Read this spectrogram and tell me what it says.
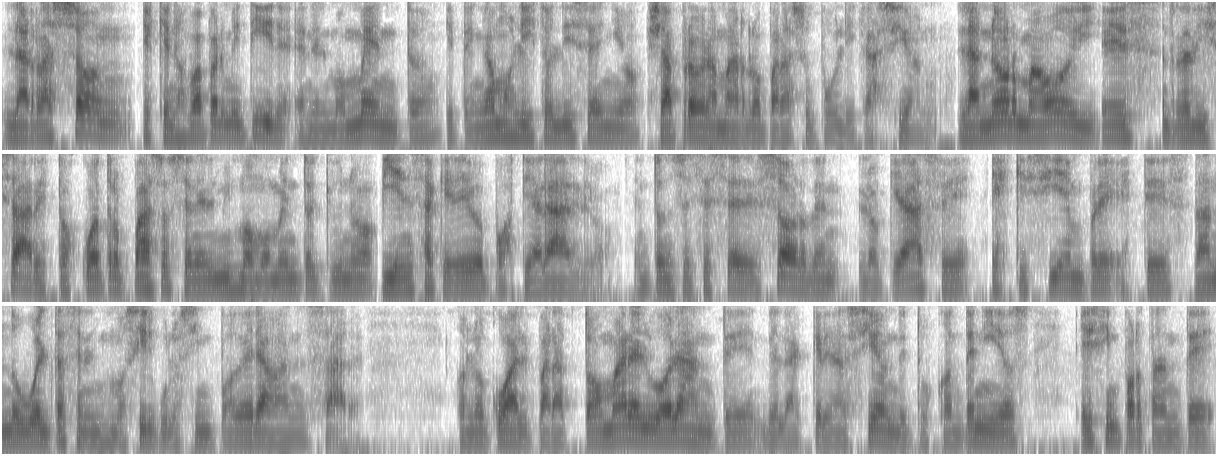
La razón es que nos va a permitir en el momento que tengamos listo el diseño ya programarlo para su publicación. La norma hoy es realizar estos cuatro pasos en el mismo momento que uno piensa que debe postear algo. Entonces ese desorden lo que hace es que siempre estés dando vueltas en el mismo círculo sin poder avanzar. Con lo cual, para tomar el volante de la creación de tus contenidos, es importante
